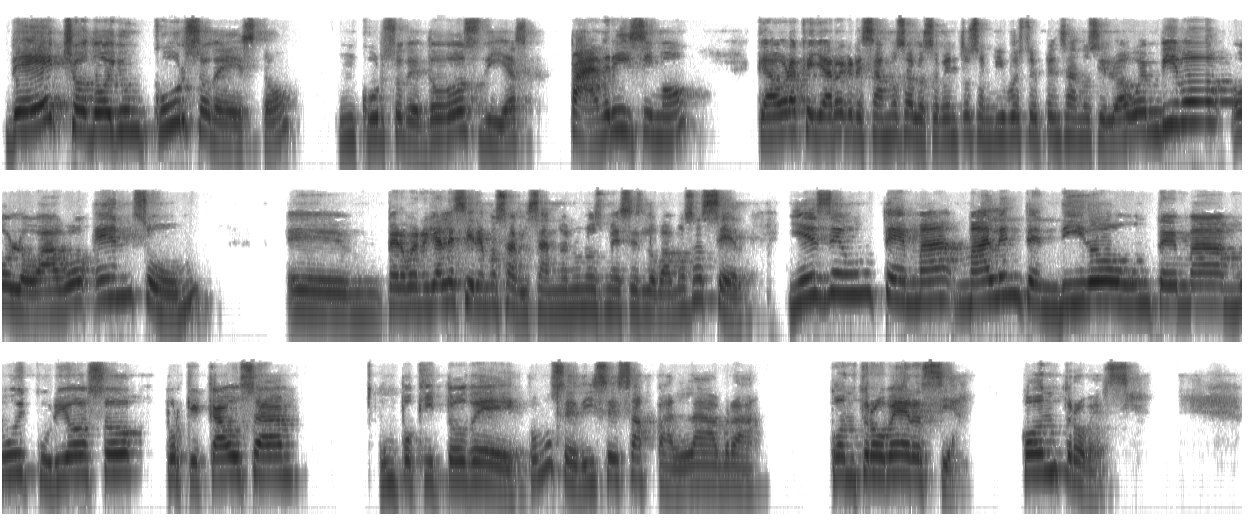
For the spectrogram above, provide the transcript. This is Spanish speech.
De hecho, doy un curso de esto, un curso de dos días, padrísimo, que ahora que ya regresamos a los eventos en vivo, estoy pensando si lo hago en vivo o lo hago en Zoom eh, pero bueno, ya les iremos avisando en unos meses, lo vamos a hacer. Y es de un tema mal entendido, un tema muy curioso, porque causa un poquito de, ¿cómo se dice esa palabra? Controversia, controversia.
